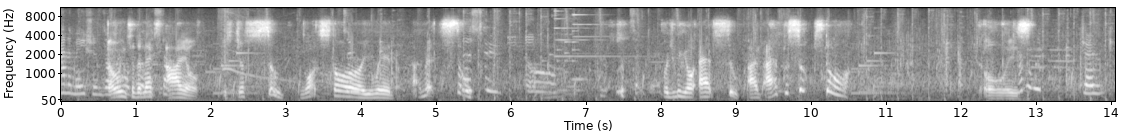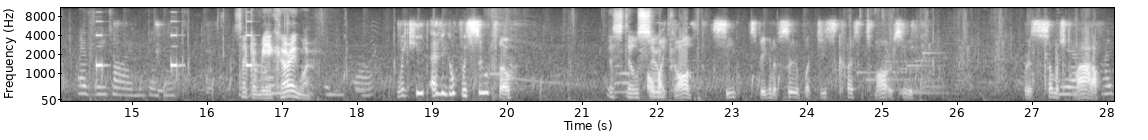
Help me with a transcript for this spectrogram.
Animations. of Going to the next stuff. aisle. It's just soup. What store are you in? I'm at The soup. soup. Oh, so. What do you mean you're at soup? I'm at the soup store. Always. How do we joke every time we've done? It's like a reoccurring one. We keep ending up with soup though. There's still soup. Oh my god. See, speaking of soup, like Jesus Christ, tomato soup. There is so much yeah, tomato.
